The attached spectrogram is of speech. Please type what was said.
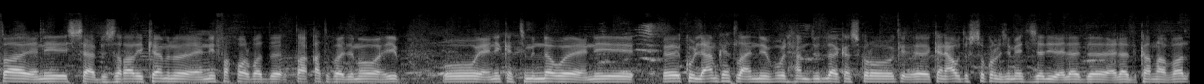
فيعني الشعب الجراري كامل يعني فخور بهذه الطاقات وبهذه المواهب. ويعني كنتمناو يعني كل عام كيطلع النيفو. الحمد لله. كنشكروا كنعاودوا الشكر لجمعيه الجديد على هذا على هذا الكرنفال.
